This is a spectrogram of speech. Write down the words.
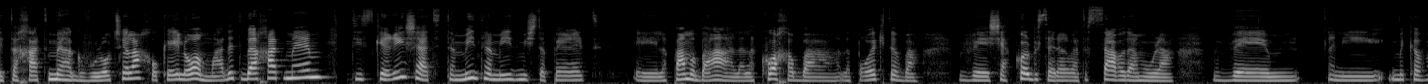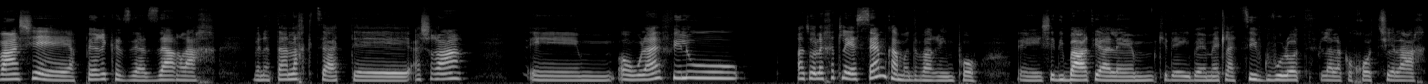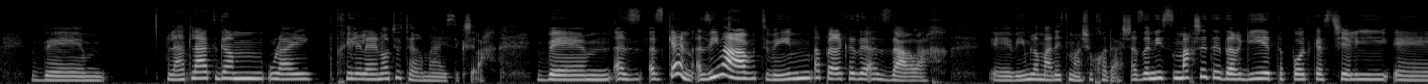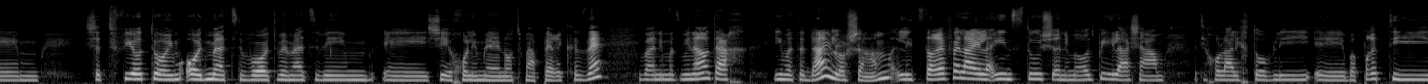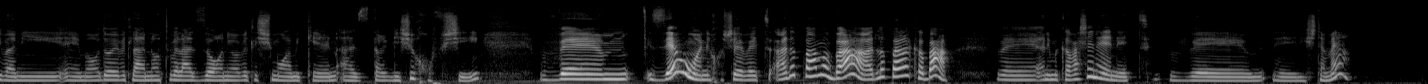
את אחת מהגבולות שלך, אוקיי? לא עמדת באחת מהם, תזכרי שאת תמיד תמיד משתפרת אה, לפעם הבאה, ללקוח הבא, לפרויקט הבא, ושהכול בסדר ואת עושה עבודה מעולה. ואני מקווה שהפרק הזה עזר לך ונתן לך קצת אה, השראה, אה, או אולי אפילו את הולכת ליישם כמה דברים פה. אה, שדיברתי עליהם, כדי באמת להציב גבולות ללקוחות שלך, ולאט לאט גם אולי תתחילי ליהנות יותר מהעסק שלך. ואז אז כן, אז אם אהבת ואם הפרק הזה עזר לך, אה, ואם למדת משהו חדש, אז אני אשמח שתדרגי את הפודקאסט שלי. אה, שתפי אותו עם עוד מעצבות ומעצבים אה, שיכולים ליהנות מהפרק הזה. ואני מזמינה אותך, אם את עדיין לא שם, להצטרף אליי לאינסטוש, אני מאוד פעילה שם. את יכולה לכתוב לי אה, בפרטי, ואני אה, מאוד אוהבת לענות ולעזור, אני אוהבת לשמוע מכן, אז תרגישי חופשי. וזהו, אני חושבת, עד הפעם הבאה, עד לפרק הבא. ואני מקווה שנהנית, ונשתמע.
